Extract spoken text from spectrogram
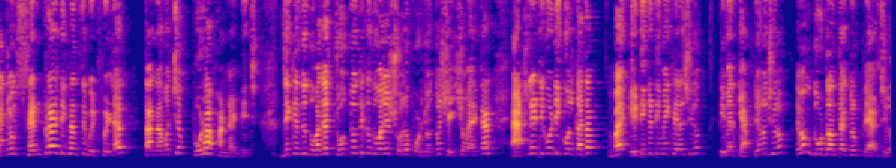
একজন সেন্ট্রাল ডিফেন্সিভ মিডফিল্ডার তার নাম হচ্ছে পোড়া ফার্নান্ডিজ, যে কিন্তু দু হাজার চোদ্দ থেকে দু হাজার ষোলো পর্যন্ত সেই সময়কার অ্যাথলেটিকোটি কলকাতা বা এটিকে টিমে খেলেছিল টিমের ক্যাপ্টেনও ছিল এবং দুর্দান্ত একজন প্লেয়ার ছিল।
